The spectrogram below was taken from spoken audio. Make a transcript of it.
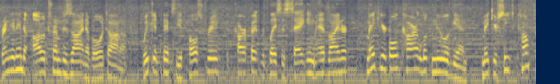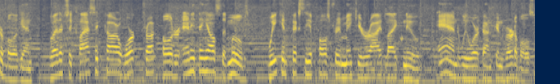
bring it into Auto Trim Design of Owatonna. We can fix the upholstery, the carpet, replace the sagging headliner, make your old car look new again, make your seats comfortable again. Whether it's a classic car, work truck, boat, or anything else that moves, we can fix the upholstery and make your ride like new. And we work on convertibles.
